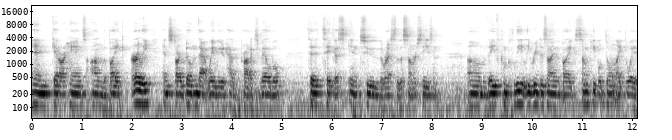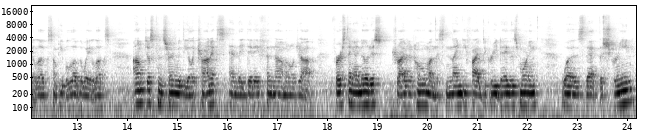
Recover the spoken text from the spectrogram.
and get our hands on the bike early and start building that way we would have the products available to take us into the rest of the summer season. Um, they've completely redesigned the bike. Some people don't like the way it looks. Some people love the way it looks. I'm just concerned with the electronics and they did a phenomenal job. First thing I noticed driving home on this 95 degree day this morning was that the screen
